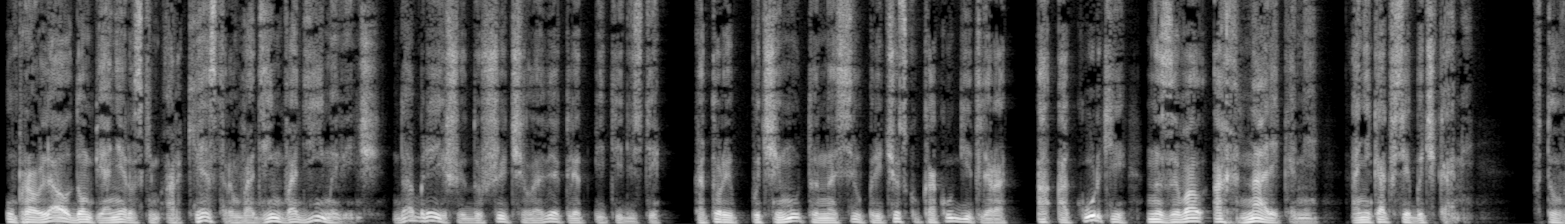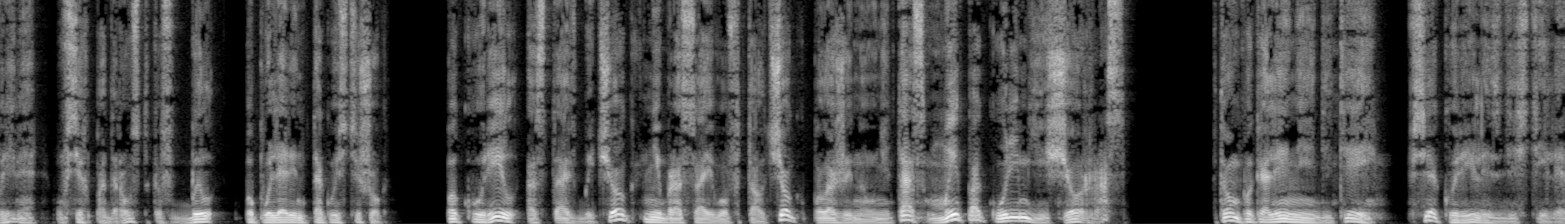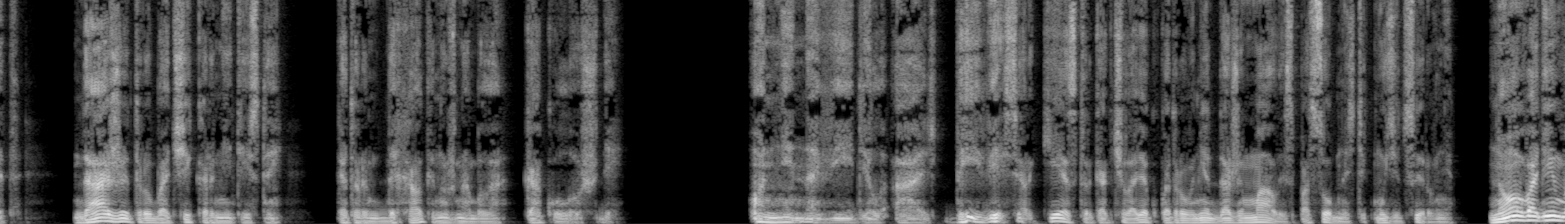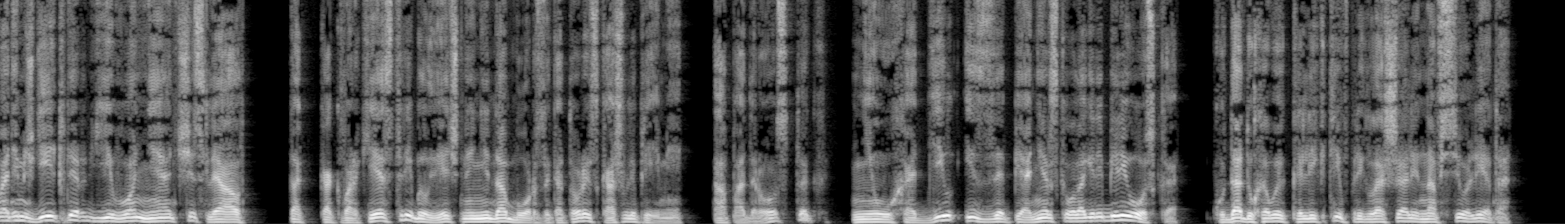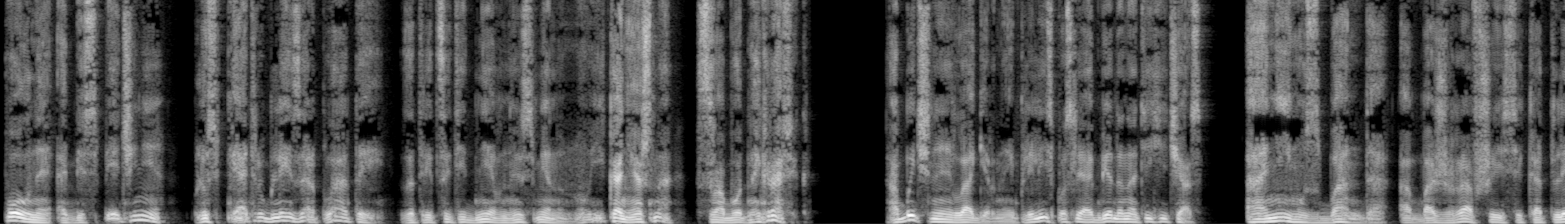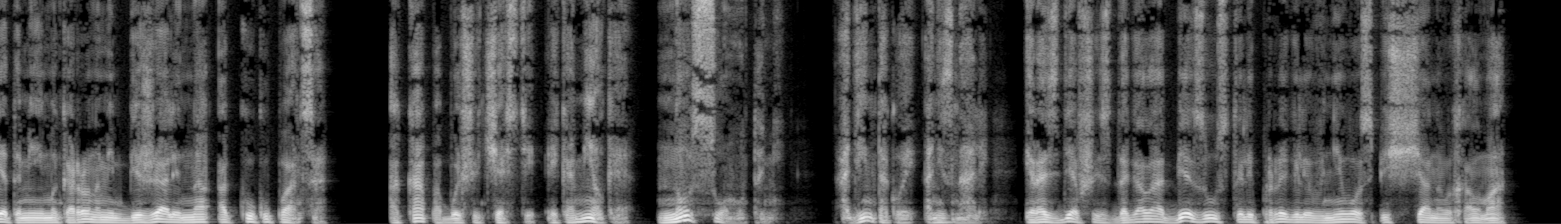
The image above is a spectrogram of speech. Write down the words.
Управлял Дом пионеровским оркестром Вадим Вадимович, добрейший души человек лет пятидесяти, который почему-то носил прическу, как у Гитлера, а окурки называл ахнариками, а не как все бычками. В то время у всех подростков был популярен такой стишок. «Покурил, оставь бычок, не бросай его в толчок, положи на унитаз, мы покурим еще раз». В том поколении детей все курили с десяти лет, даже трубачи-корнетисты, которым дыхалка нужна была как у лошади. Он ненавидел Альт, да и весь оркестр, как человек, у которого нет даже малой способности к музицированию. Но Вадим Вадимович Гитлер его не отчислял, так как в оркестре был вечный недобор, за который скашивали премии, а подросток не уходил из-за пионерского лагеря «Березка», куда духовой коллектив приглашали на все лето. Полное обеспечение плюс пять рублей зарплаты за тридцатидневную смену. Ну и, конечно, свободный график. Обычные лагерные плелись после обеда на тихий час, а анимус-банда, обожравшиеся котлетами и макаронами, бежали на Аку купаться. Ака, по большей части, река мелкая, но с омутами. Один такой они знали, и, раздевшись догола, без устали прыгали в него с песчаного холма,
